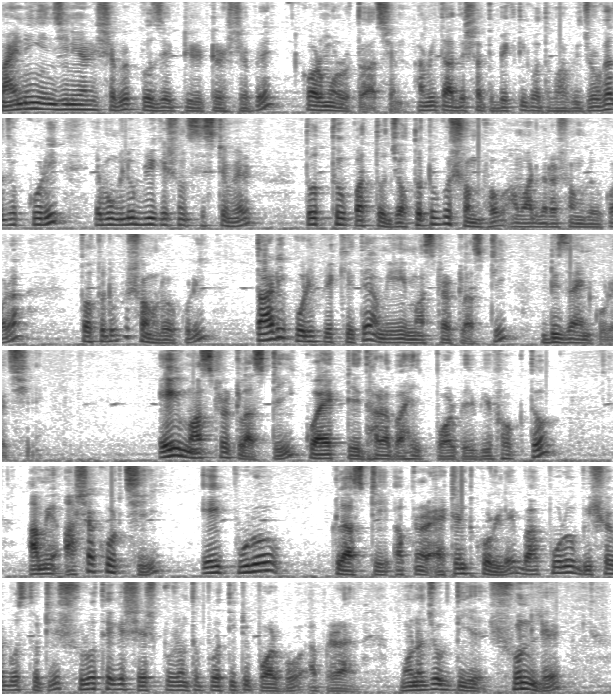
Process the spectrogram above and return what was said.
মাইনিং ইঞ্জিনিয়ার হিসেবে প্রজেক্ট ডিরেক্টর হিসেবে কর্মরত আছেন। আমি তাদের সাথে ব্যক্তিগতভাবে যোগাযোগ করি এবং লুব্রিকেশন সিস্টেমের তথ্য উপাত্ত যতটুকু সম্ভব আমার দ্বারা সংগ্রহ করা, ততটুকু সংগ্রহ করি। তারই পরিপ্রেক্ষিতে আমি এই মাস্টার ক্লাসটি ডিজাইন করেছি। এই মাস্টার ক্লাসটি কয়েকটি ধারাবাহিক পর্বে বিভক্ত। আমি আশা করছি এই পুরো ক্লাসটি আপনারা অ্যাটেন্ড করলে বা পুরো বিষয়বস্তুটি শুরু থেকে শেষ পর্যন্ত প্রতিটি পর্ব আপনারা মনোযোগ দিয়ে শুনলে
